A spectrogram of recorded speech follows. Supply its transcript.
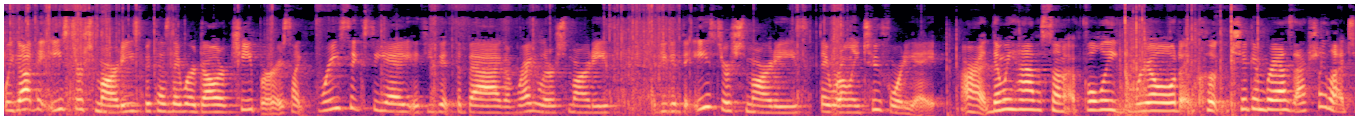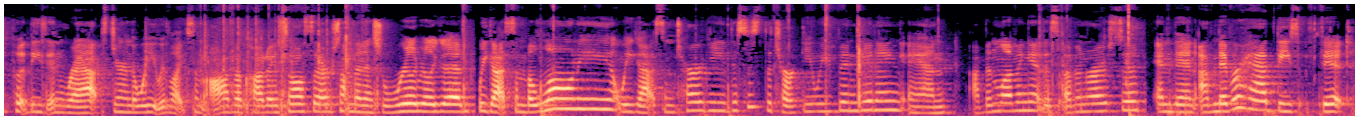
We got the Easter Smarties because they were a dollar cheaper. It's like $3.68 if you get the bag of regular Smarties. If you get the Easter Smarties, they were only $2.48. All right, then we have some fully grilled cooked chicken breasts. I actually like to put these in wraps during the week with like some avocado salsa or something that's really, really good. We got some bologna. We got some turkey. This is the turkey we've been getting and I've been loving it, this oven roasted. And then I've never had these fit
